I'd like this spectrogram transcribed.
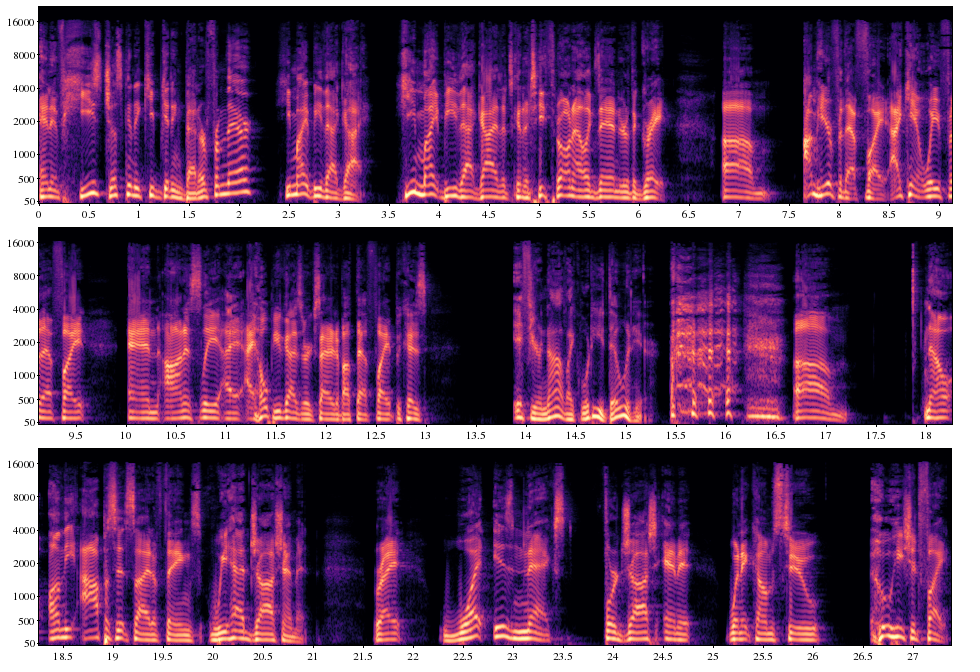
And if he's just going to keep getting better from there, he might be that guy. He might be that guy that's going to dethrone Alexander the Great. Um, I'm here for that fight. I can't wait for that fight. And honestly, I, I hope you guys are excited about that fight because if you're not, like, what are you doing here? um, now, on the opposite side of things, we had Josh Emmett, right? What is next for Josh Emmett when it comes to who he should fight,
